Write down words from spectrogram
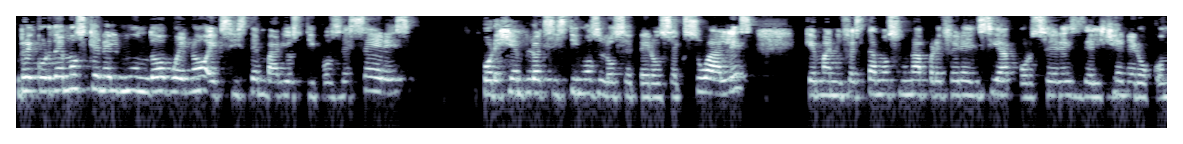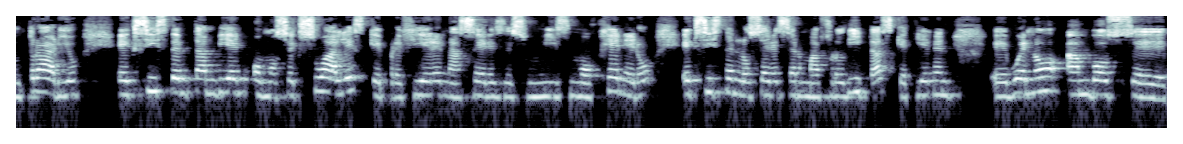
Recordemos que en el mundo, bueno, existen varios tipos de seres por ejemplo, existimos los heterosexuales, que manifestamos una preferencia por seres del género contrario. Existen también homosexuales que prefieren a seres de su mismo género. Existen los seres hermafroditas que tienen, eh, bueno, ambos, eh,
